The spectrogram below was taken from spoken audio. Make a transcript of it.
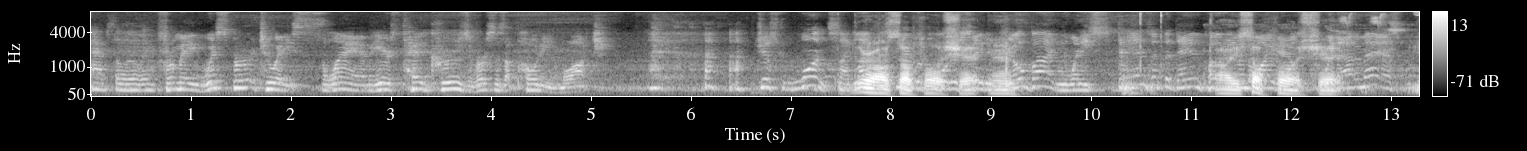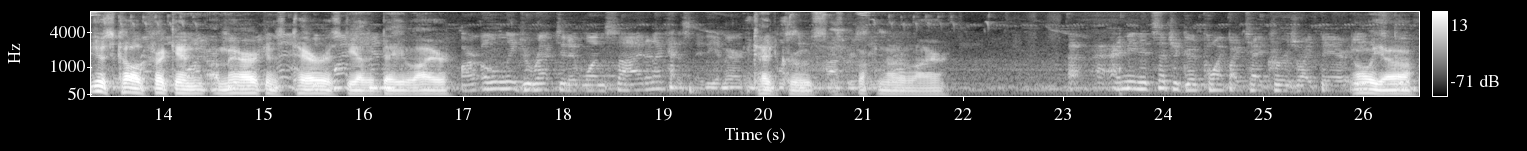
Absolutely. From a whisper to a slam, here's Ted Cruz versus a podium. Watch. Just once, I'd You're like all to so a full of shit, man. Joe Biden when he stands at the damn podium Oh, in you're so White full of shit. mask, You just called freaking Americans terrorists the other day, liar. are only directed at one side, and I gotta say the American Ted Cruz is hypocrisy. fucking another liar. I- I mean, it's such a good point by Ted Cruz right there. Oh, It is yeah. good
